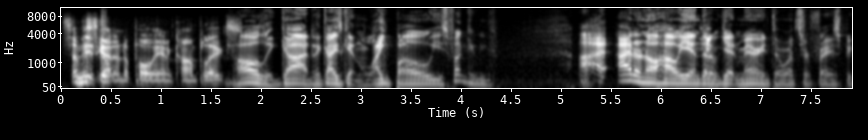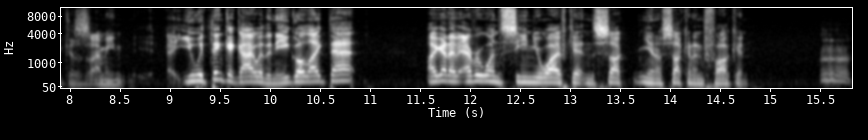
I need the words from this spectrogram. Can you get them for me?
Somebody's Mr. got a Napoleon complex. Holy God, the guy's getting lipo. He's fucking. I I don't know how he ended up getting married to what's her face because I mean, you would think a guy with an ego like that. I gotta. Everyone's seen your wife getting sucked, you know, sucking and fucking. Mm.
